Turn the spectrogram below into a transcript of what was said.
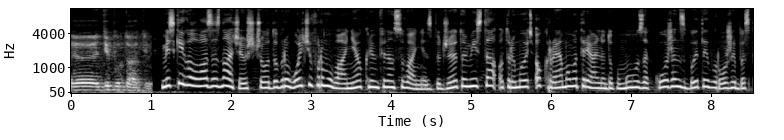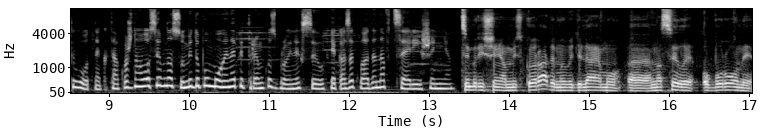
е, депутатів. Міський голова зазначив, що добровольчі формування, окрім фінансування з бюджету міста, отримують окрему матеріальну допомогу за кожен збитий ворожий безпілотник. Також наголосив на сумі допомоги на підтримку збройних сил, яка закладена в це рішення. Цим рішенням міської ради ми виділяємо е, на сили оборони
